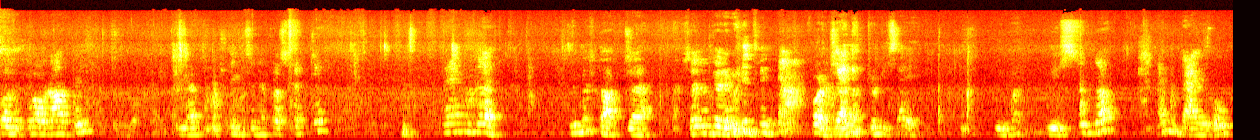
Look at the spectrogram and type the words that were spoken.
the Claude We have to put things in a perspective. And uh, we will not uh, for China to decide. We we and I hope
